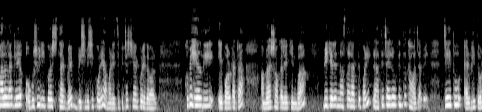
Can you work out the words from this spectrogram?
ভালো লাগলে অবশ্যই রিকোয়েস্ট থাকবে বেশি বেশি করে আমার রেসিপিটা শেয়ার করে দেওয়ার। খুবই হেলদি এই পরোটাটা আমরা সকালে কিংবা বিকেলের নাস্তায় রাখতে পারি, রাতে চাইলেও কিন্তু খাওয়া যাবে। যেহেতু এর ভিতর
